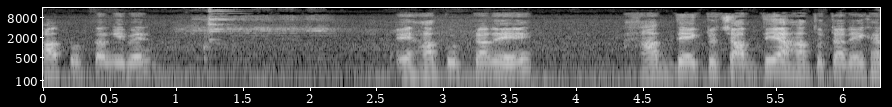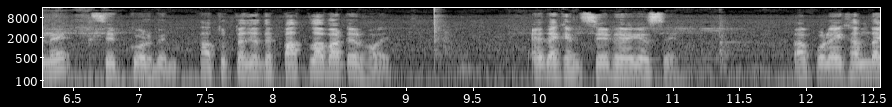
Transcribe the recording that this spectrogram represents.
হাতুরটা নিবেন। এই হাতুরটারে হাত দিয়ে একটু চাপ দিয়ে হাতুরটারে এখানে সেট করবেন। হাতুরটা যাতে পাতলা বাটের হয়। এই দেখেন সেট হয়ে গেছে। তারপরে এখান দা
